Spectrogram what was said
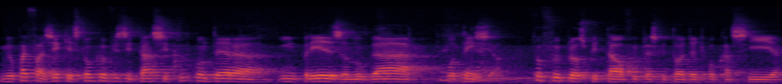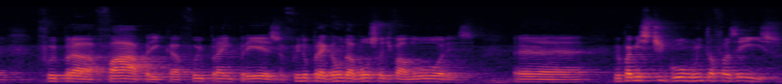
meu pai fazia questão que eu visitasse tudo quanto era empresa, lugar, potencial. Então eu fui para o hospital, fui para o escritório de advocacia, fui para a fábrica, fui para a empresa, fui no pregão da Bolsa de Valores. É, meu pai me instigou muito a fazer isso.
